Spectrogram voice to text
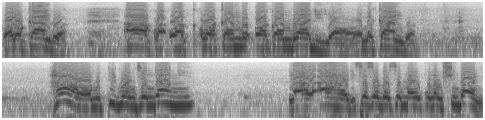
walokandwa. Hawa yeah. wak- wakando- wakandwaji hao wamekandwa. Hawa wamepigwa nje ndani na Al Ahly. Sasa utasema kuna ushindani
